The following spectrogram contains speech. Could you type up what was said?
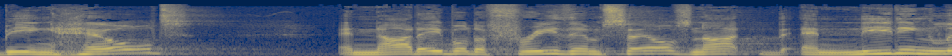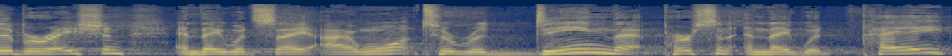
being held and not able to free themselves, not and needing liberation, and they would say, "I want to redeem that person," and they would pay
